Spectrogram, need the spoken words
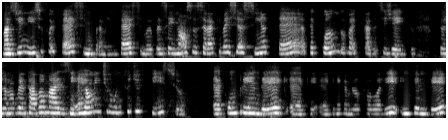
Mas de início foi péssimo para mim, péssimo. Eu pensei, nossa, será que vai ser assim até até quando vai ficar desse jeito? Eu já não aguentava mais, assim. É realmente muito difícil é, compreender, é, que, é, que a Camila falou ali, entender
